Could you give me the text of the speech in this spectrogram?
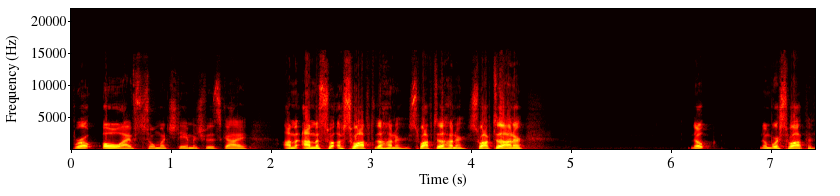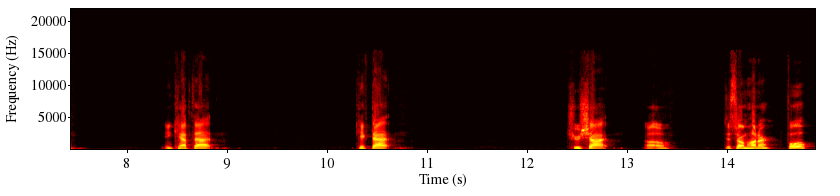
Bro, oh, I have so much damage for this guy. I'm, I'm a, sw swap to the hunter. Swap to the hunter. Swap to the hunter. Nope. No more swapping. Incap that. Kick that. True shot. Uh-oh. Disarm hunter. Full.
